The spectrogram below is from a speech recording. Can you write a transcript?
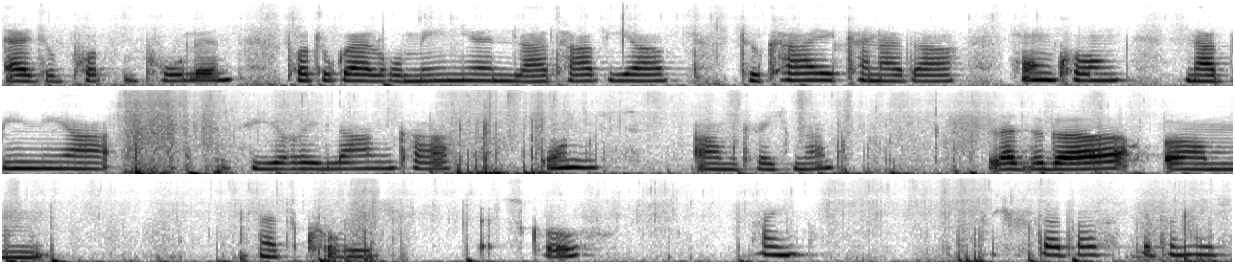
also Polen, Portugal, Rumänien, Latavia, Türkei, Kanada, Hongkong, Namibia, Sri Lanka und ähm, Griechenland. Let's go. Ähm, jetzt gucke ich. Let's go. Nein. Nicht wieder das, bitte nicht.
